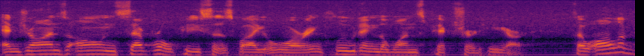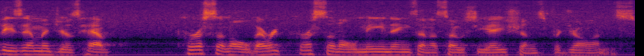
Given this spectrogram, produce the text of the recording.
and Johns owns several pieces by Ohr, including the ones pictured here. So all of these images have personal, very personal meanings and associations for Johns.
